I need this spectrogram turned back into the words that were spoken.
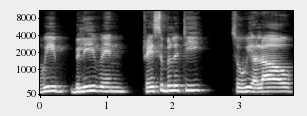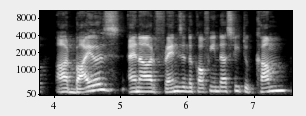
We believe in traceability. So we allow our buyers and our friends in the coffee industry to come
